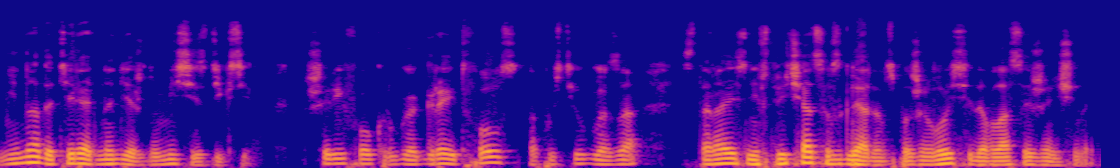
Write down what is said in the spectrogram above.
Не надо терять надежду, миссис Дикси. Шериф округа Грейт Фоллс опустил глаза, стараясь не встречаться взглядом с пожилой седовласой женщиной.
